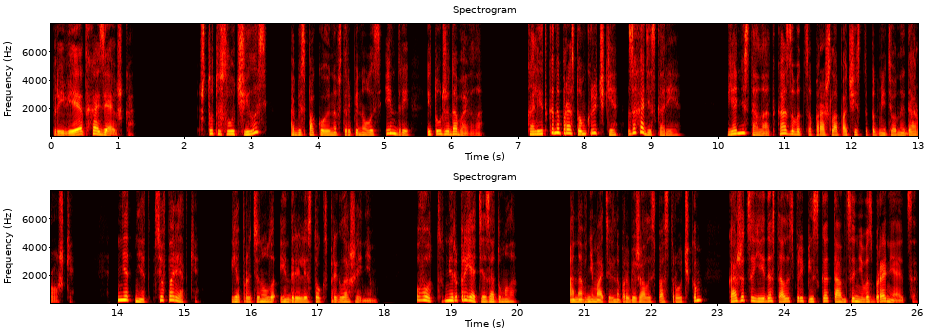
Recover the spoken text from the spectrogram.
«Привет, хозяюшка!» «Что-то случилось?» — обеспокоенно встрепенулась Индри и тут же добавила. «Калитка на простом крючке. Заходи скорее». Я не стала отказываться, прошла по чисто подметенной дорожке. «Нет-нет, все в порядке». Я протянула Индре листок с приглашением. «Вот, мероприятие задумала». Она внимательно пробежалась по строчкам. Кажется, ей досталась приписка «Танцы не возбраняются».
